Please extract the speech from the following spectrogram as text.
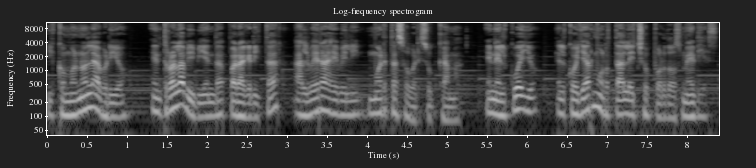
y como no le abrió, entró a la vivienda para gritar al ver a Evelyn muerta sobre su cama. En el cuello, el collar mortal hecho por dos medias.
